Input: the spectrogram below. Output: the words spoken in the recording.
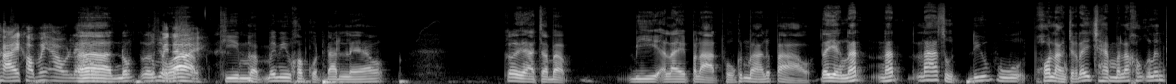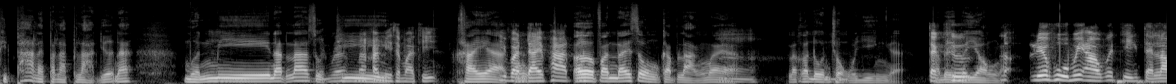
ท้ายเขาไม่เอาแล้วอ่านกนกก็ไม่จะว่าได้ทีมแบบไม่มีความกดดันแล้ว ก็เลยอาจจะแบบมีอะไรประหลาดโผล่ขึ้นมาหรือเปล่า แต่อย่างนัดนัดล่าสุดลิเวอร์พูลพอหลังจากได้แชมป์มาแล้วเขาก็เริ่มผิดพลาดอะไรประหลาดประหลาดๆเยอะนะ เหมือนมีนัดล่าสุดเหมือนที่ไม่ค่อยมีสมาธิใครอะที่วันไดพลาด เออฟันได้ส่งกลับหลังมาเออะอแล้วก็โดนฉกมายิงอะแต่าเบคือไปยองอะเรียวภูลไม่เอาก็จริง แต่เรา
